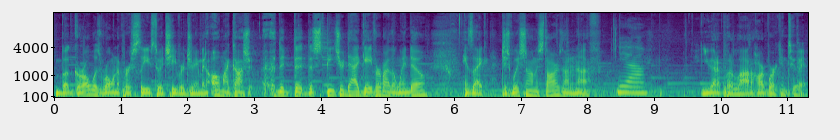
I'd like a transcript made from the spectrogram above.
But girl was rolling up her sleeves to achieve her dream, and oh my gosh, the, the the speech her dad gave her by the window, he's like, just wishing on a star is not enough. yeah. You got to put a lot of hard work into it.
